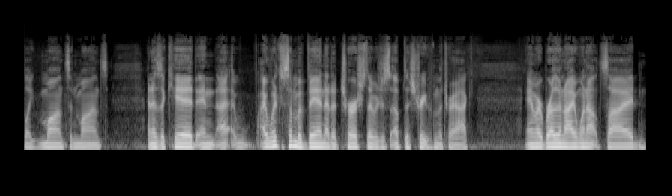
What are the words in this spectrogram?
like months and months. And as a kid, and I I went to some event at a church that was just up the street from the track, and my brother and I went outside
